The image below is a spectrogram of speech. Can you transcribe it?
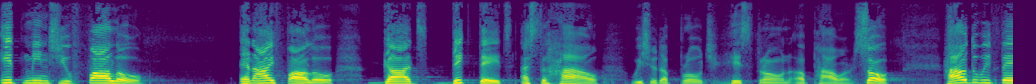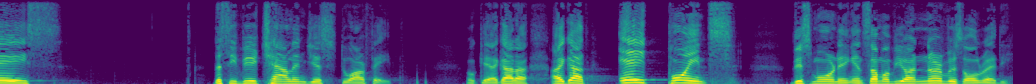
It means you follow, and I follow God's dictates as to how we should approach His throne of power. So, how do we face the severe challenges to our faith? Okay, I got a, I got eight points this morning, and some of you are nervous already.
